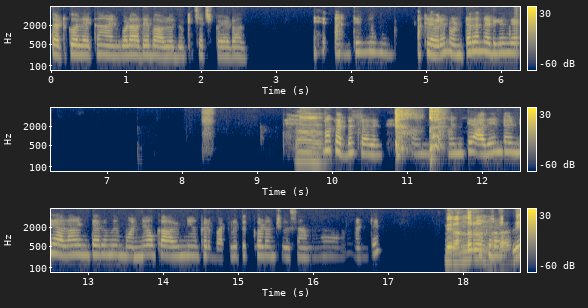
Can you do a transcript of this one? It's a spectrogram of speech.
తట్టుకోలేక ఆయన కూడా అదే బావిలో దూకి చచ్చిపోయాడు అని. అంటే మేము అక్కడ ఎవరైనా ఉంటారని అడిగాం ఆ, మాకు అర్థం కాలేదు. అంటే అదేంటండి అలా అంటారు? మేము మొన్నే ఒక ఆవిడ్ని అక్కడ బట్టలు ఉతుక్కోవడం చూసాము అంటే మీరందరూ ఉన్నారా అది?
